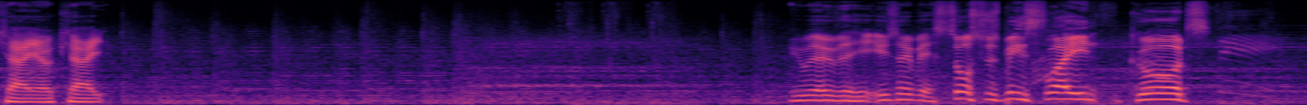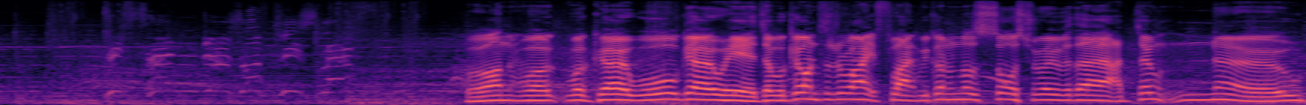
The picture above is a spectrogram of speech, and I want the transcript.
Okay, okay. Who over here? Who's over here? Sorcerer's been slain. Good. We're on. We'll, we'll go. We'll all go here. So we'll go onto the right flank. We've got another sorcerer over there. I don't know.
